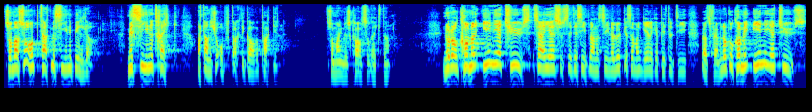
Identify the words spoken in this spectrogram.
Som var så opptatt med sine bilder, med sine trekk, at han ikke oppdaget gavepakken som Magnus Carlsen rekte han. Når dere kommer inn i et hus, sier Jesus til disiplene sine, Lukas evangeliet kapittel 10, vers 5. Når dere kommer inn i et hus,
